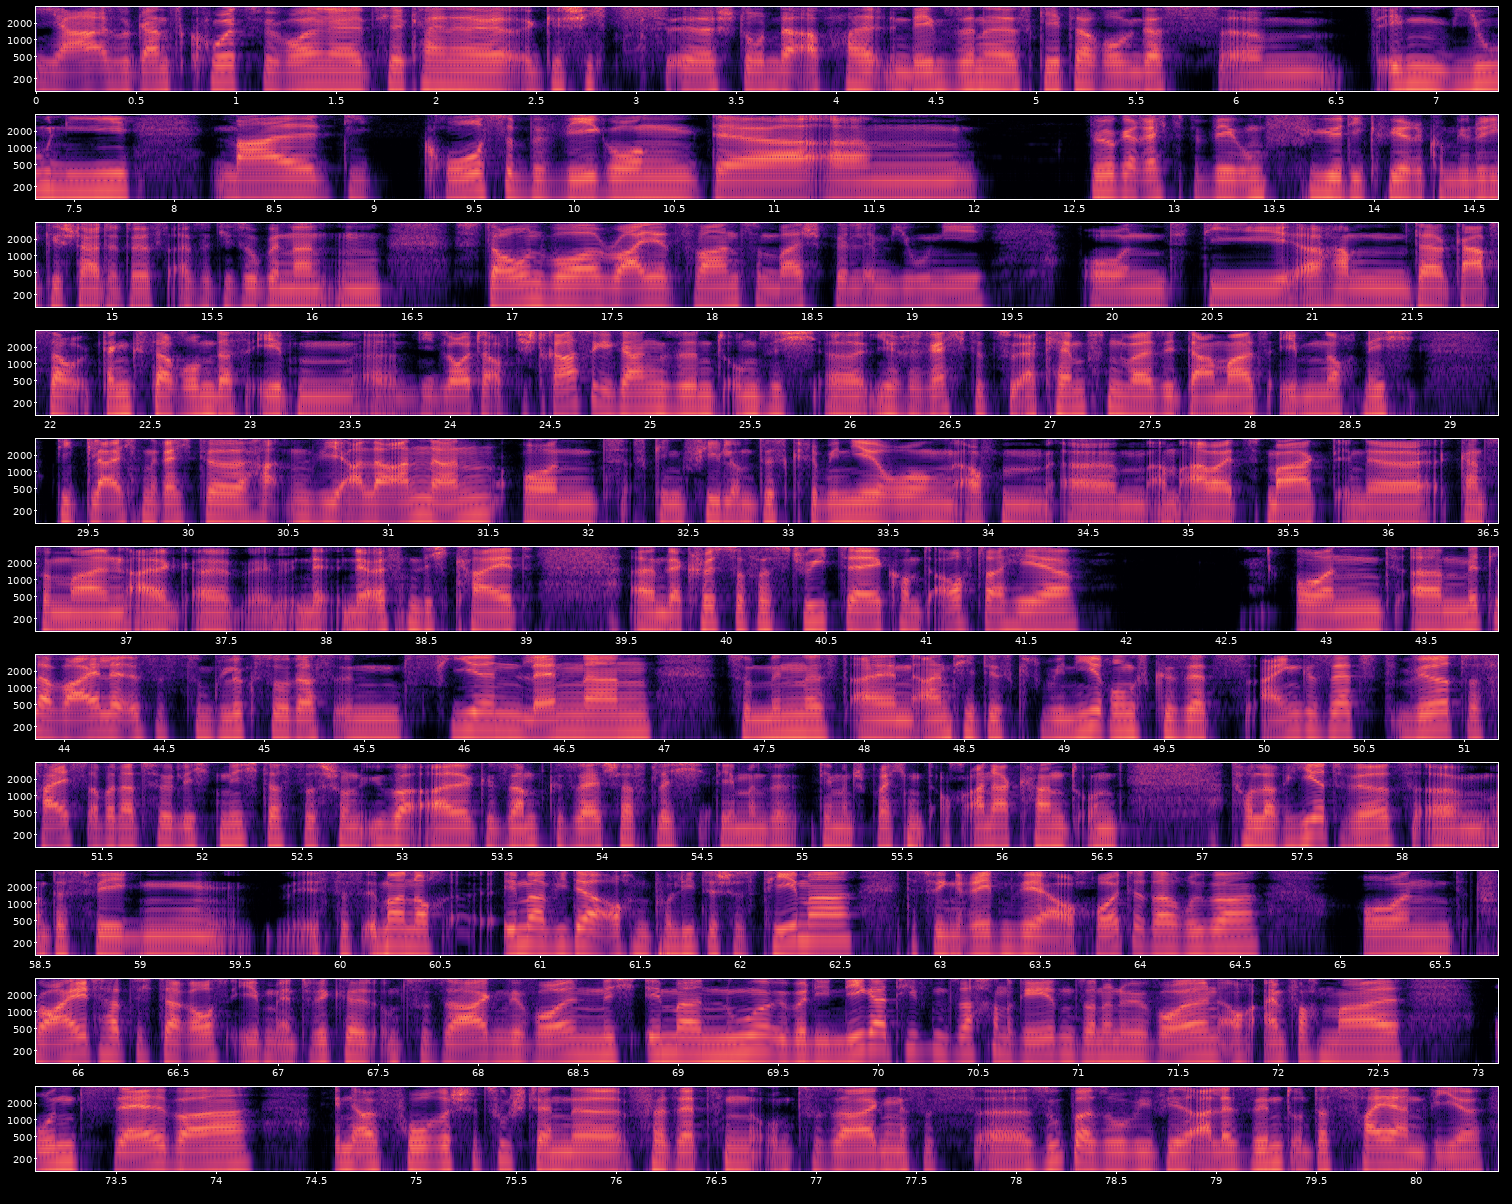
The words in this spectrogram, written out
Ja, also ganz kurz, wir wollen ja jetzt hier keine Geschichtsstunde abhalten. In dem Sinne, es geht darum, dass ähm, im Juni mal die große Bewegung der ähm, Bürgerrechtsbewegung für die queere Community gestartet ist. Also die sogenannten Stonewall Riots waren zum Beispiel im Juni und die äh, haben, da gab's da, ging es darum, dass eben äh, die Leute auf die Straße gegangen sind, um sich äh, ihre Rechte zu erkämpfen, weil sie damals eben noch nicht die gleichen Rechte hatten wie alle anderen und es ging viel um Diskriminierung auf dem ähm, am Arbeitsmarkt in der ganz normalen äh, in, der, in der Öffentlichkeit. Ähm, der Christopher Street Day kommt auch daher und ähm, mittlerweile ist es zum Glück so, dass in vielen Ländern zumindest ein Antidiskriminierungsgesetz eingesetzt wird. Das heißt aber natürlich nicht, dass das schon überall gesamtgesellschaftlich dem dementsprechend auch anerkannt und toleriert wird. Ähm, und deswegen ist das immer noch, immer wieder auch ein politisches Thema. Deswegen reden wir ja auch heute darüber. Und Pride hat sich daraus eben entwickelt, um zu sagen, wir wollen nicht immer nur über die negativen Sachen reden, sondern wir wollen auch einfach mal uns selber in euphorische Zustände versetzen, um zu sagen, das ist äh, super so, wie wir alle sind und das feiern wir.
